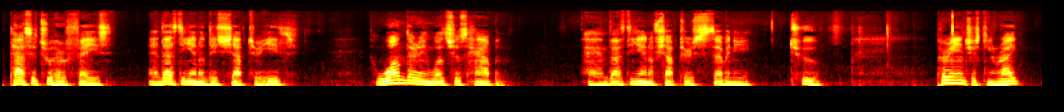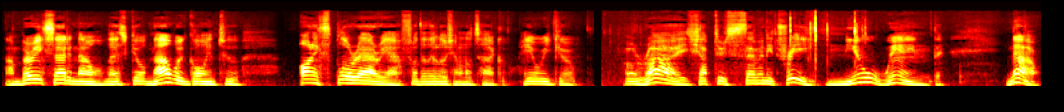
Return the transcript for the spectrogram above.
passed it through her face. And that's the end of this chapter. He's wondering what just happened. And that's the end of chapter 72. Pretty interesting, right? I'm very excited now. Let's go. Now we're going to unexplored area for the delusional otaku. Here we go. Alright, chapter 73 New Wind. Now,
